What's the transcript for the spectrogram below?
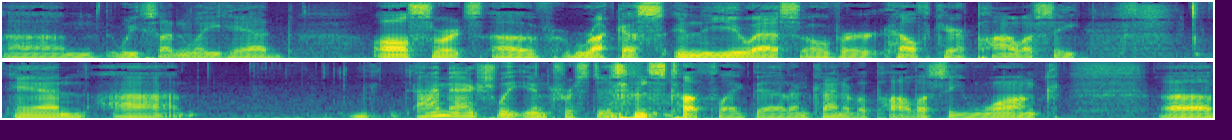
um, we suddenly had all sorts of ruckus in the U.S. over healthcare policy. And uh, I'm actually interested in stuff like that. I'm kind of a policy wonk. Uh,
